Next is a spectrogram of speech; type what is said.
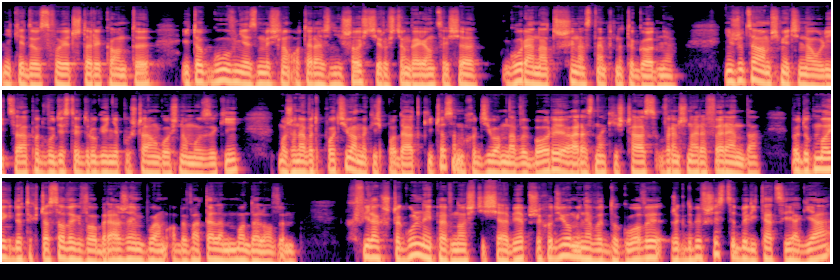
niekiedy o swoje cztery kąty i to głównie z myślą o teraźniejszości rozciągającej się góra na trzy następne tygodnie. Nie rzucałam śmieci na ulicę, po 22 nie puszczałam głośno muzyki, może nawet płaciłam jakieś podatki, czasem chodziłam na wybory, a raz na jakiś czas wręcz na referenda. Według moich dotychczasowych wyobrażeń byłam obywatelem modelowym. W chwilach szczególnej pewności siebie przychodziło mi nawet do głowy, że gdyby wszyscy byli tacy jak ja,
